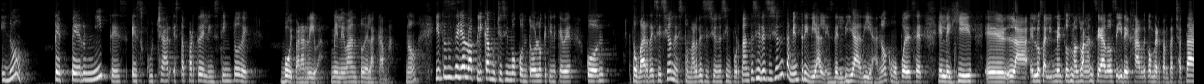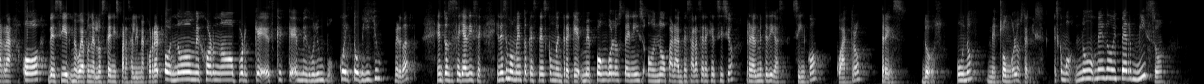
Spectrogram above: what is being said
Y no, te permites escuchar esta parte del instinto de voy para arriba, me levanto de la cama, ¿no? Y entonces ella lo aplica muchísimo con todo lo que tiene que ver con tomar decisiones, tomar decisiones importantes y decisiones también triviales del día a día, ¿no? Como puede ser elegir eh, los alimentos más balanceados y dejar de comer tanta chatarra o decir me voy a poner los tenis para salirme a correr o no, mejor no, porque es que, me duele un poco el tobillo, ¿verdad? Entonces ella dice, en ese momento que estés como entre que me pongo los tenis o no para empezar a hacer ejercicio, realmente digas 5, 4, 3, Dos, uno, me pongo los tenis. Es como, no me doy permiso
